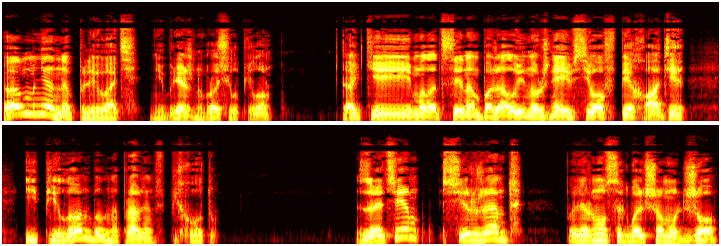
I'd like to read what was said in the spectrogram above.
«А мне наплевать», — небрежно бросил пилон. «Такие молодцы нам, пожалуй, нужнее всего в пехоте». И пилон был направлен в пехоту. Затем сержант повернулся к большому Джо,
